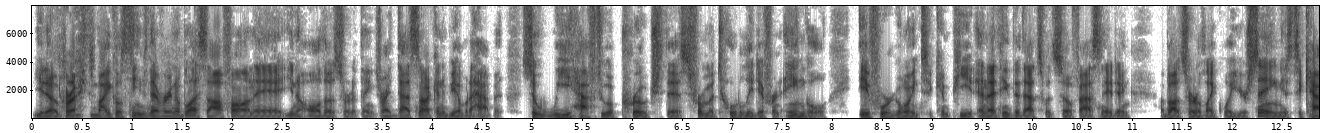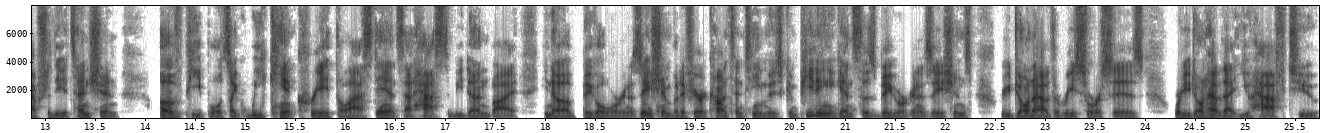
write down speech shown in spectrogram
You know, Right. Michael's team's never going to bless off on it, you know, all those sort of things, right? That's not going to be able to happen. So we have to approach this from a totally different angle if we're going to compete. And I think that that's what's so fascinating about sort of like what you're saying is to capture the attention of people. It's like we can't create the last dance. That has to be done by, you know, a big old organization. But if you're a content team who's competing against those big organizations where you don't have the resources, where you don't have that, you have to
